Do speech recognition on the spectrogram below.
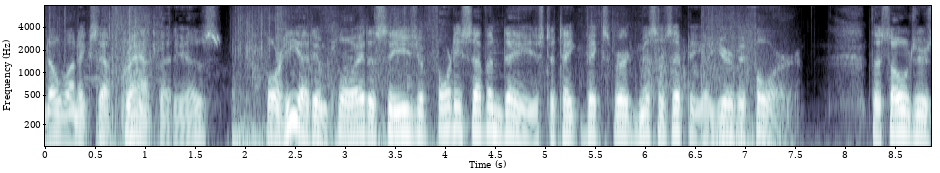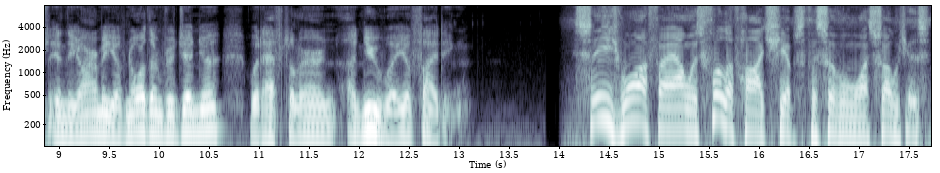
No one except Grant, that is, for he had employed a siege of 47 days to take Vicksburg, Mississippi, a year before the soldiers in the Army of Northern Virginia would have to learn a new way of fighting. Siege warfare was full of hardships for Civil War soldiers.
